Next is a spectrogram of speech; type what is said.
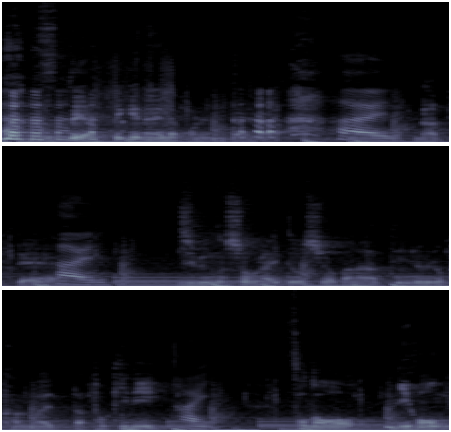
な。ずっとやっていけないなこれみたいな。はい。なって、はい。自分の将来どうしようかなっていろいろ考えてた時にはいその日本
